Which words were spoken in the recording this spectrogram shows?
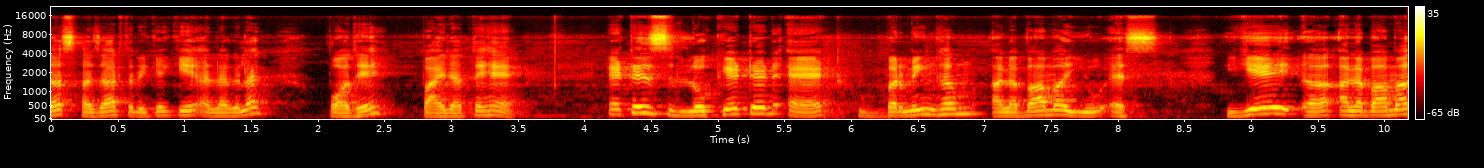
दस हज़ार तरीके के अलग अलग पौधे पाए जाते हैं। It is located at Birmingham, Alabama, US. ये अलाबामा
